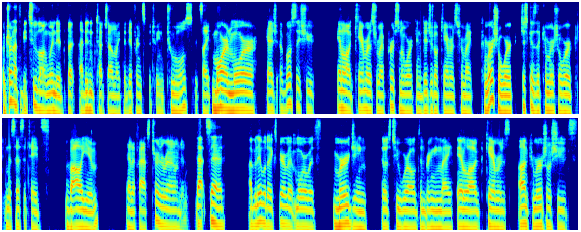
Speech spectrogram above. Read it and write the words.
I'm trying not to be too long winded, but I didn't touch on like the difference between tools. It's like more and more, I mostly shoot analog cameras for my personal work and digital cameras for my commercial work, just because the commercial work necessitates volume and a fast turnaround. And that said, I've been able to experiment more with merging those two worlds and bringing my analog cameras on commercial shoots.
